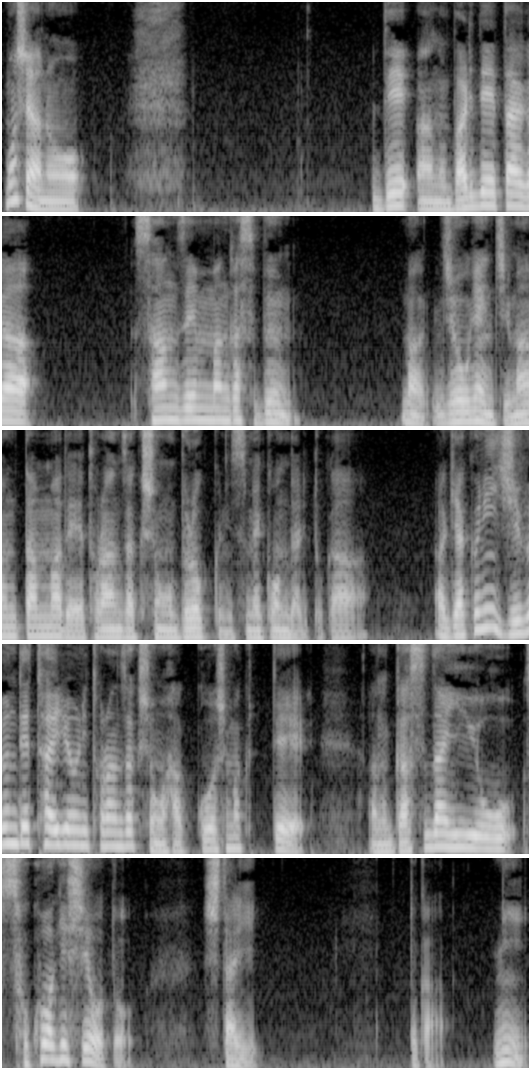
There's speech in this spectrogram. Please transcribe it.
もしあのであのバリデーターが3000万ガス分、まあ、上限値マウンタンまでトランザクションをブロックに詰め込んだりとか逆に自分で大量にトランザクションを発行しまくってあのガス代を底上げしようとしたりとかに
